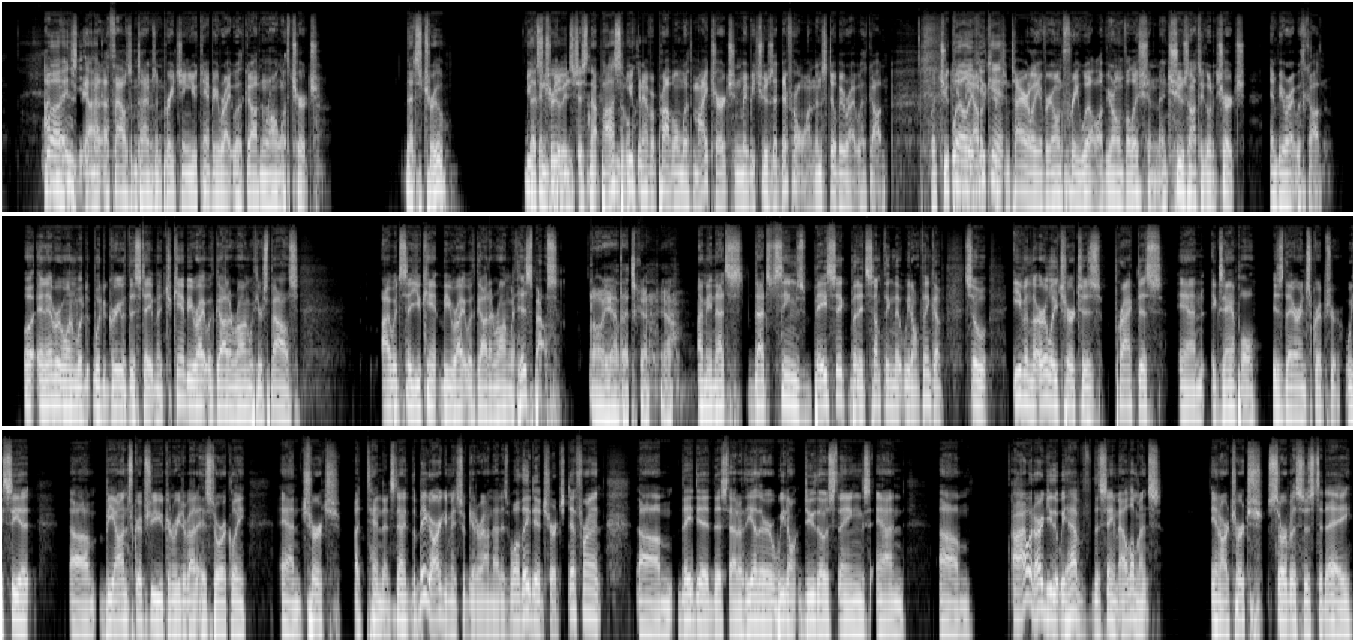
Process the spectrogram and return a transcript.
I've Well, made and- statement a thousand times in preaching. You can't be right with God and wrong with church. That's true. You That's true. be- it's just not possible. You can have a problem with my church and maybe choose a different one and still be right with God. But you can't Well, be out you of church entirely of your own free will, of your own volition, and choose not to go to church and be right with God. Well, and everyone would, would agree with this statement. You can't be right with God and wrong with your spouse. I would say you can't be right with God and wrong with his spouse. Oh yeah, that's good. Yeah. I mean, that's that seems basic, but it's something that we don't think of. So even the early church's practice and example is there in Scripture. We see it um, beyond Scripture. You can read about it historically and church attendance. Now, the big arguments you'll get around that is, well, they did church different. Um, they did this, that, or the other. We don't do those things, and um, I would argue that we have the same elements in our church services today.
